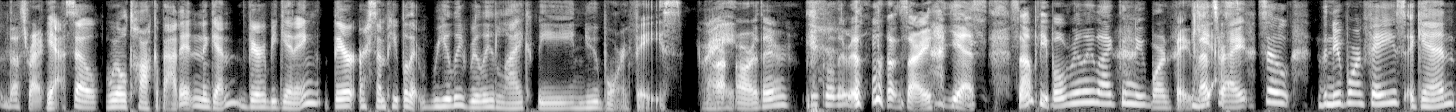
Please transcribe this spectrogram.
That's right. yeah, so we'll talk about it. And again, very beginning, there are some people that really, really like the newborn phase, right? Are, are there people that really? I'm sorry. Yes, some people really like the newborn phase. That's Yes. right. So the newborn phase, again,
